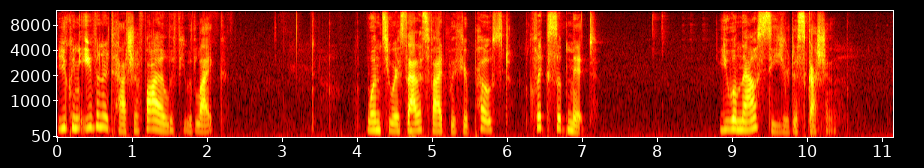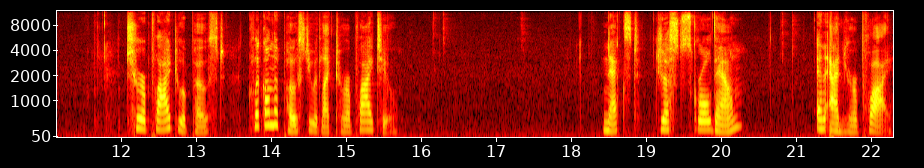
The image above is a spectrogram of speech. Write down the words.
You can even attach a file if you would like. Once you are satisfied with your post, click Submit. You will now see your discussion. To reply to a post, click on the post you would like to reply to. Next, just scroll down and add your reply.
